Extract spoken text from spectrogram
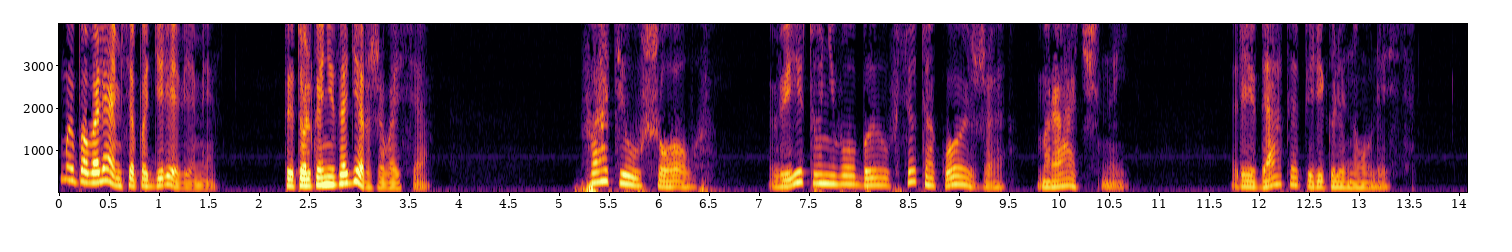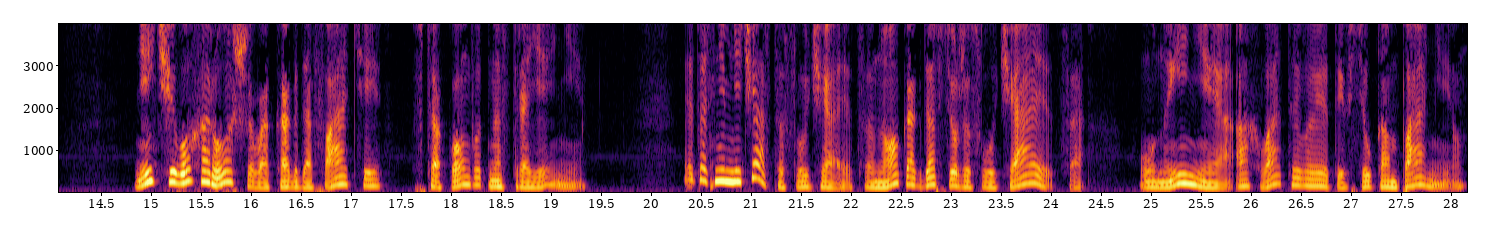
Мы поваляемся под деревьями. Ты только не задерживайся». Фати ушел. Вид у него был все такой же, мрачный. Ребята переглянулись. Ничего хорошего, когда Фати в таком вот настроении. Это с ним не часто случается, но когда все же случается, уныние охватывает и всю компанию.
